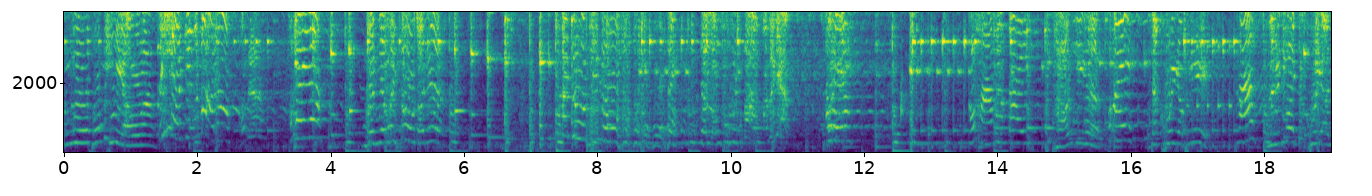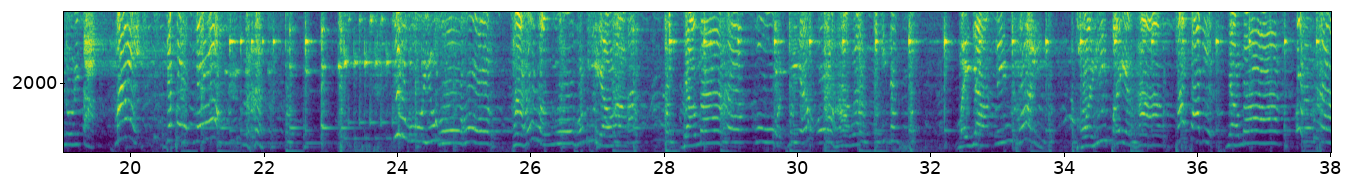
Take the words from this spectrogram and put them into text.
เหี่ยวอะไม่เหี่ยวจริงหรือเปล่าล่ะทำไมล่ะมันยังไม่สู้ตอนเนี้ยมาดูที่ดูจะลงทุนบ้างไหมเนี่ยอะไรอะเขาหามาไกลถามจริงเหอะทำไมจะคุยกับพี่ฮะหรือว่าจะคุย ไม่อยากลิ้นห้อยถอยไปอย่างห่างชอบซาดิสอย่ามาค้นหา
